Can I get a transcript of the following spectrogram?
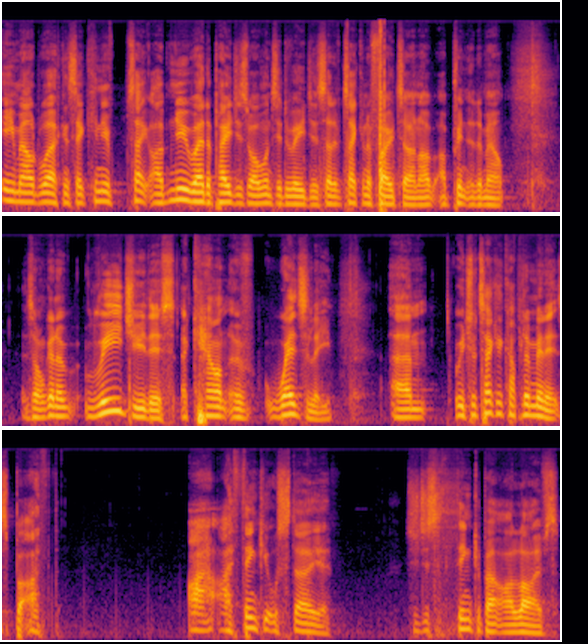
emailed work and said, "Can you take?" I knew where the pages were I wanted to read you, so they've taken a photo and I, I printed them out. So I'm going to read you this account of Wesley, um, which will take a couple of minutes, but I, I, I think it will stir you. So just think about our lives,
